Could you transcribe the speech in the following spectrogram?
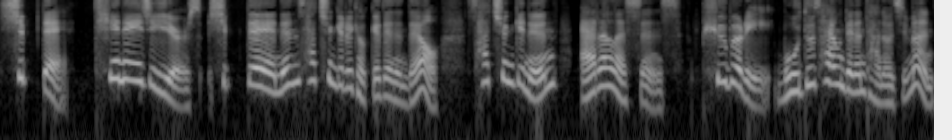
10대, teenage years, 10대에는 사춘기를 겪게 되는데요. 사춘기는 adolescence, puberty 모두 사용되는 단어지만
